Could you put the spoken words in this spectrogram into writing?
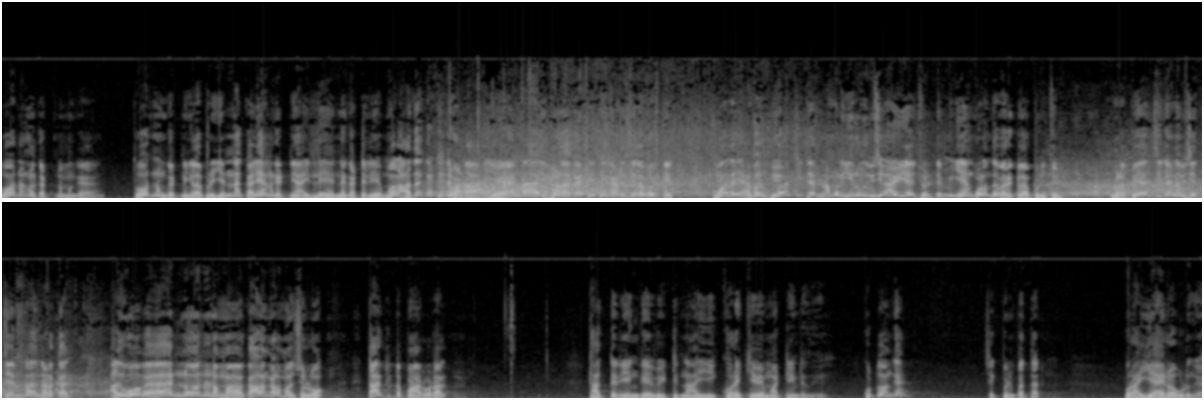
தோரணங்கள் கட்டணுமுங்க. தோரணம் கட்டினீங்களா? அப்புறம் என்ன கல்யாணம் கட்டினியா? இல்லையே என்ன கட்டலையே. முதல்ல அதை கட்டிட்டு வாடா. ஏன்டா இவ்வளோ கட்டிட்டு கடைசியில் போயிட்டு? முதல்ல அவர் யோசிச்சுட்டாரு. நம்ம இருபது விஷயம் அழியா சொல்லிட்டு ஏன் குழந்தை பிறக்கல அப்படின்னு சொல்லி. நம்மளை பேசிக்கான விஷயம் சேர்ந்தா அது நடக்காது. அது போக இன்னொன்று நம்ம காலங்காலமாக சொல்லுவோம். டாக்டர்கிட்ட போனார் ஒரு ஆள். டாக்டர் எங்கள் வீட்டு நாய் குறைக்கவே மாட்டேன்டுது கூட்டுவாங்க செக் பண்ணி பார்த்தார். ஒரு ஐயாயிரரூவா கொடுங்க.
